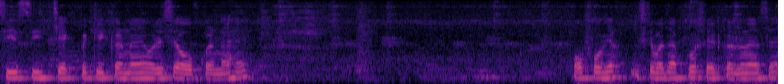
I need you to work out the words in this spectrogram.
C C check पे क्लिक करना है और इसे ऑफ़ करना है। ऑफ़ हो गया। इसके बाद आपको सेट कर देना है इसे।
